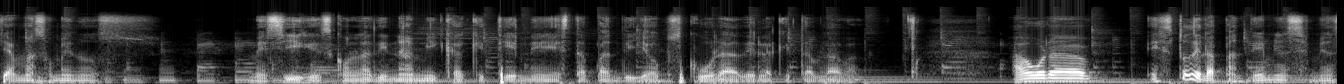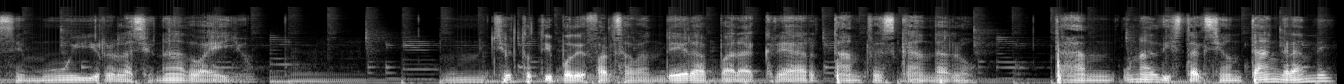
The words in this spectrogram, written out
¿Ya más o menos me sigues con la dinámica que tiene esta pandilla oscura de la que te hablaba? Ahora, esto de la pandemia se me hace muy relacionado a ello. Un cierto tipo de falsa bandera para crear tanto escándalo, tan, una distracción tan grande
